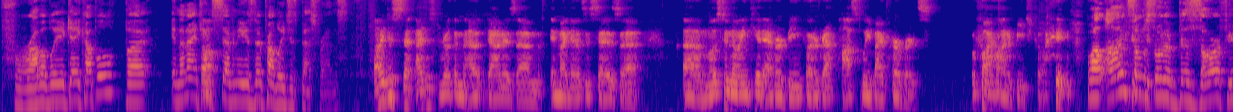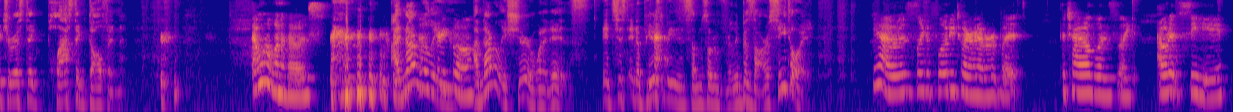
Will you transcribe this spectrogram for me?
probably a gay couple, but in the 1970s, they're probably just best friends. I just said I just wrote them out down as um in my notes. It says uh, uh, most annoying kid ever being photographed possibly by perverts while on a beach toy. While on some sort of bizarre futuristic plastic dolphin. I want one of those. I'm not really pretty cool. I'm not really sure what it is. It's just it appears to be some sort of really bizarre sea toy. Yeah, it was like a floaty toy or whatever, but the child was like out at sea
